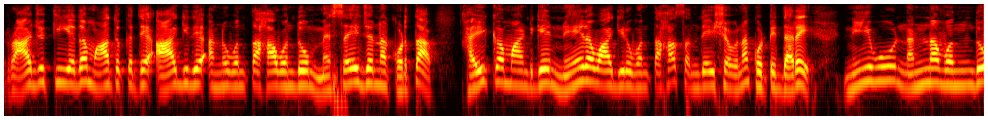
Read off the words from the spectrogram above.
ರಾಜಕೀಯದ ಮಾತುಕತೆ ಆಗಿದೆ ಅನ್ನುವಂತಹ ಒಂದು ಮೆಸೇಜನ್ನು ಕೊಡ್ತಾ ಹೈಕಮಾಂಡ್ಗೆ ನೇರವಾಗಿರುವಂತಹ ಸಂದೇಶವನ್ನು ಕೊಟ್ಟಿದ್ದಾರೆ. ನೀವು ನನ್ನ ಒಂದು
